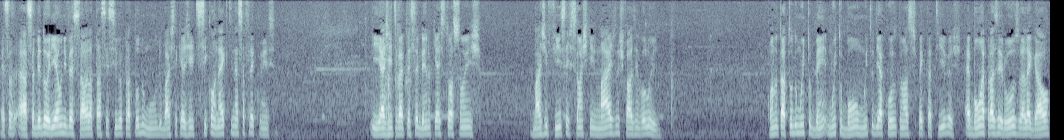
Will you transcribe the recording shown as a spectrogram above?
Essa, a sabedoria universal, ela está acessível para todo mundo, basta que a gente se conecte nessa frequência. E a gente vai percebendo que as situações mais difíceis são as que mais nos fazem evoluir. Quando está tudo muito bem, muito bom, muito de acordo com nossas expectativas, é bom, é prazeroso, é legal,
